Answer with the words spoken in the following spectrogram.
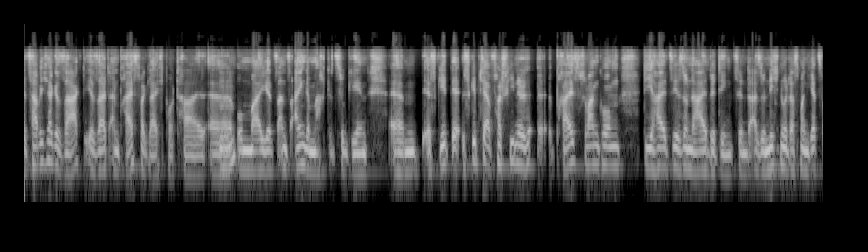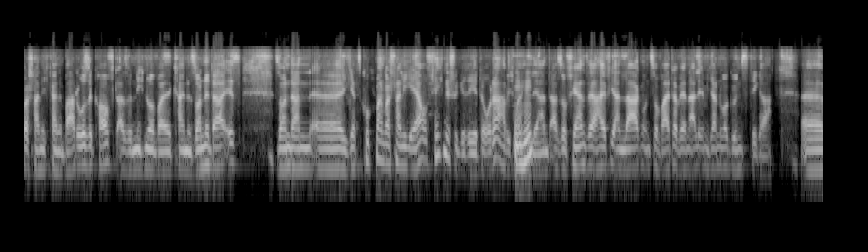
Jetzt habe ich ja gesagt, ihr seid ein Preisvergleichsportal, äh, mhm. um mal jetzt ans Eingemachte zu gehen. Ähm, es, geht, es gibt ja verschiedene äh, Preisschwankungen, die halt saisonal bedingt sind. Also nicht nur, dass man jetzt wahrscheinlich keine Badhose kauft, also nicht nur, weil keine Sonne da ist, sondern äh, jetzt guckt man wahrscheinlich eher auf technische Geräte, oder? Habe ich mal mhm. gelernt. Also Fernseher, HiFi-Anlagen und so weiter werden alle im Januar günstiger. Äh,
